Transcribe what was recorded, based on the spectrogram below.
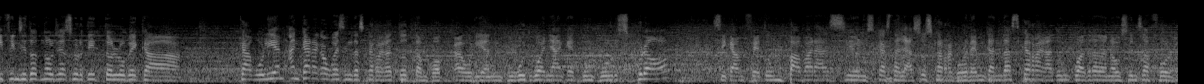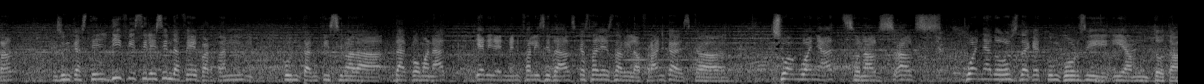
i fins i tot no els ha sortit tot el bé que, que volien, encara que ho haguessin descarregat tot, tampoc haurien pogut guanyar aquest concurs, però sí que han fet un paperàs i uns castellassos que recordem que han descarregat un quadre de nou sense folre. És un castell dificilíssim de fer, per tant, contentíssima de, de com ha anat. I, evidentment, felicitar els castellers de Vilafranca, és que s'ho han guanyat, són els, els guanyadors d'aquest concurs i, i amb tota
